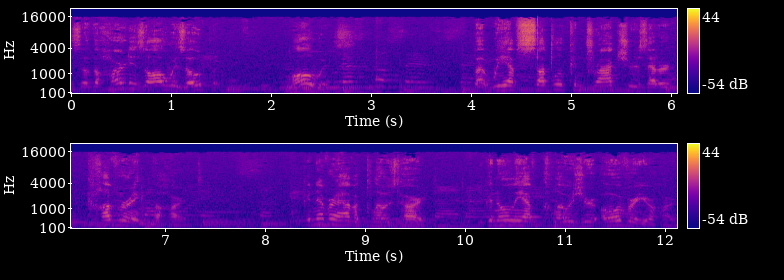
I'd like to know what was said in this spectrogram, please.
So the heart is always open, always. But we have subtle contractures that are covering the heart. You can never have a closed heart. You can only have closure over your heart.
